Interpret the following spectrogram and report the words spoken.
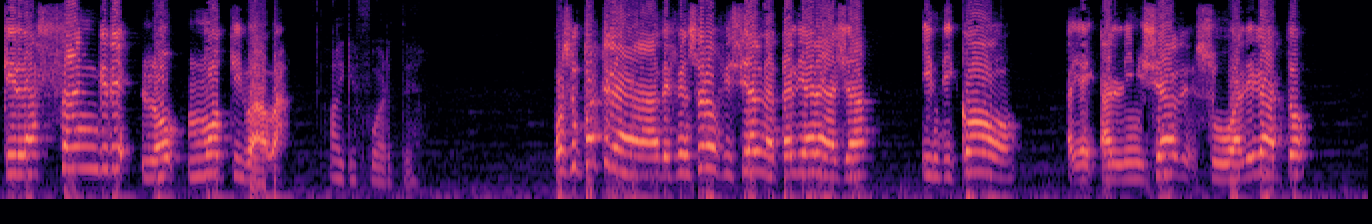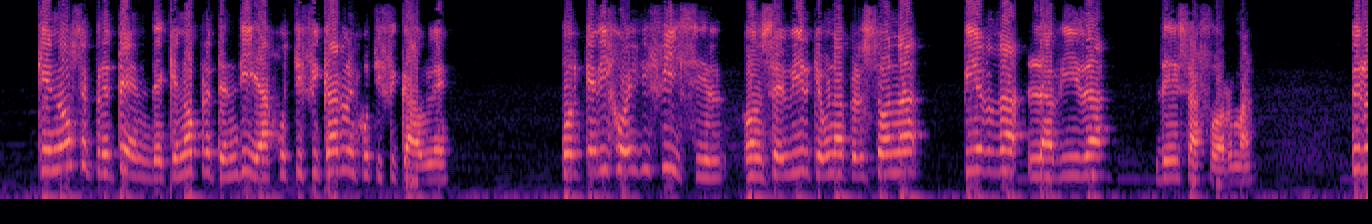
que la sangre lo motivaba. Ay, qué fuerte. Por su parte, la defensora oficial Natalia Araya indicó eh, al iniciar su alegato que no se pretende, que no pretendía justificar lo injustificable, porque dijo es difícil concebir que una persona pierda la vida de esa forma. Pero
